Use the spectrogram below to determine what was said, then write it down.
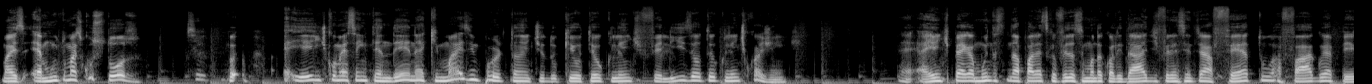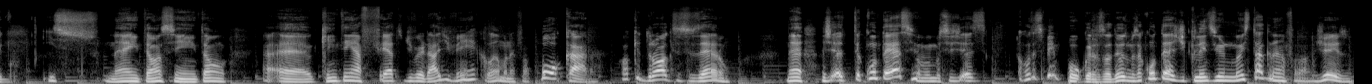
mas é muito mais custoso. Sim. E aí a gente começa a entender, né, que mais importante do que o teu cliente feliz é o teu cliente com a gente. É, aí a gente pega muito assim, na palestra que eu fiz da Semana da Qualidade, a diferença entre afeto, afago e apego, Isso. né? Então, assim, então, é, quem tem afeto de verdade vem e reclama, né? Fala, pô, cara, olha que droga que vocês fizeram, né? Acontece, se- acontece bem pouco, graças a Deus, mas acontece de clientes virem no meu Instagram, falar, Geiso,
